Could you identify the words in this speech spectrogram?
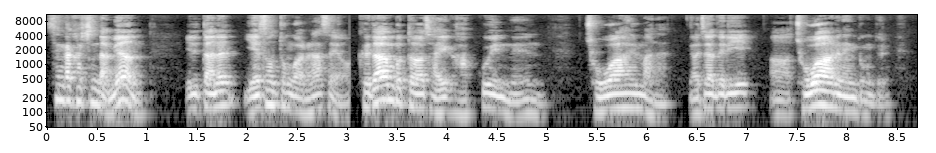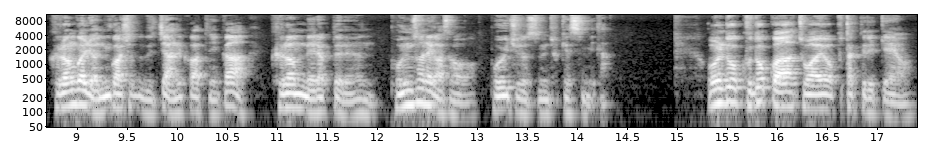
생각하신다면 일단은 예선 통과를 하세요. 그 다음부터 자기가 갖고 있는 좋아할 만한 여자들이 어, 좋아하는 행동들 그런 걸 연구하셔도 늦지 않을 것 같으니까 그런 매력들은 본선에 가서 보여주셨으면 좋겠습니다. 오늘도 구독과 좋아요 부탁드릴게요.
